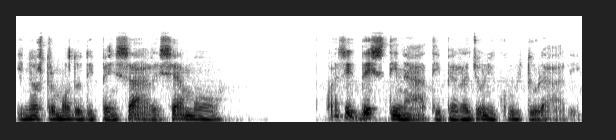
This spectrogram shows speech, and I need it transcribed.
Il nostro modo di pensare, siamo quasi destinati per ragioni culturali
